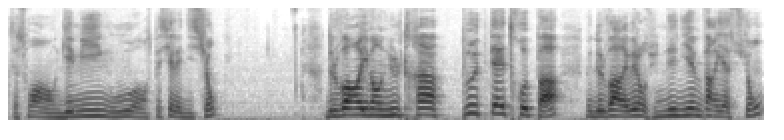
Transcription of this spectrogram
que ce soit en gaming ou en spécial édition. De le voir arriver en ultra, peut-être pas, mais de le voir arriver dans une énième variation,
